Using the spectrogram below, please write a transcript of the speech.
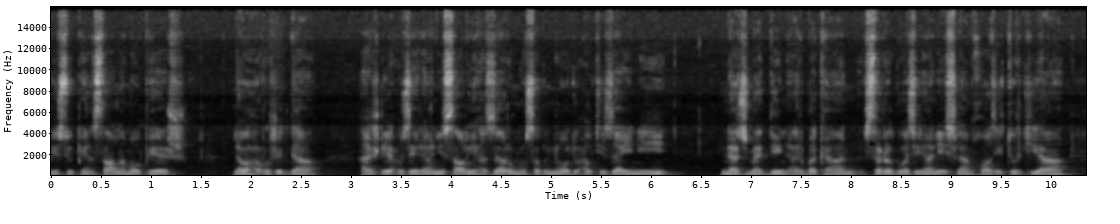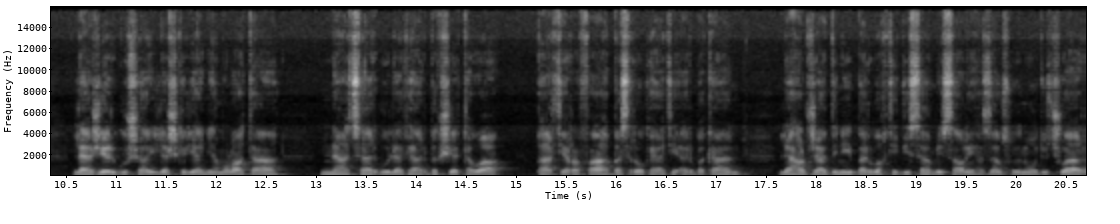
بیست و پێنج ساڵ لەمەوپێش، لە وەها ڕۆژێکدا، هەژدەی حوزەیرانی ساڵی هەزار و نۆ سەد و نەوەد و حەوت زایینی، نەجمەددین ئەربەکان، سەرۆکوەزیرانی ئیسلامخوازی تورکیا، لە ژێر گوشاری لەشکریانی ئەم وڵاتە، ناچار بوو لە کار بکشێتەوە. پارتی ڕەفاه بە سەرۆکایەتی ئەربەکان، لە هەڵبژاردنی بەروەختی دیسامبری ساڵی هەزار و نۆ سەد و نەوەد و چوار،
